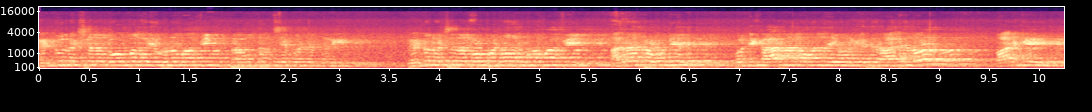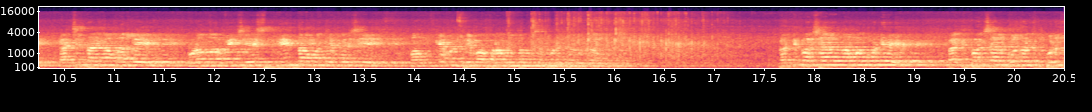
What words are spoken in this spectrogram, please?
రెండు లక్షల లోపల ఈ రుణమాఫీ ప్రభుత్వం చేపట్టడం జరిగింది. రెండు లక్షల లోపల రుణమాఫీ అర్హత ఉండి కొన్ని కారణాల వల్ల ఎవరికైతే రాలేదో వారికి ఖచ్చితంగా మళ్ళీ రుణమాఫీ చేసి తీర్తామని చెప్పేసి మా ముఖ్యమంత్రి మా ప్రభుత్వం చెప్పడం జరుగుతాం ప్రతిపక్షాలను నమ్మకుండి ప్రతిపక్షాలు బురద బురద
